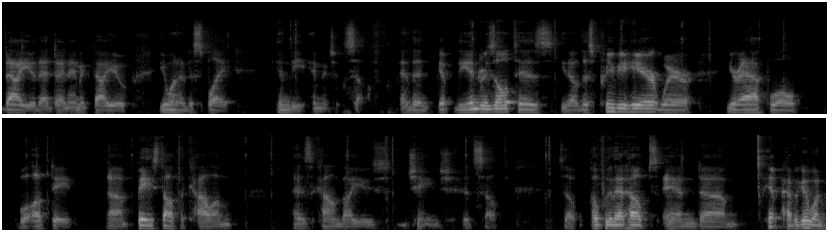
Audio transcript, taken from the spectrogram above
value, that dynamic value you want to display in the image itself. And then, yep, the end result is, you know, this preview here where your app will will update uh, based off the column as the column values change itself. So hopefully that helps. And um, yep, have a good one.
